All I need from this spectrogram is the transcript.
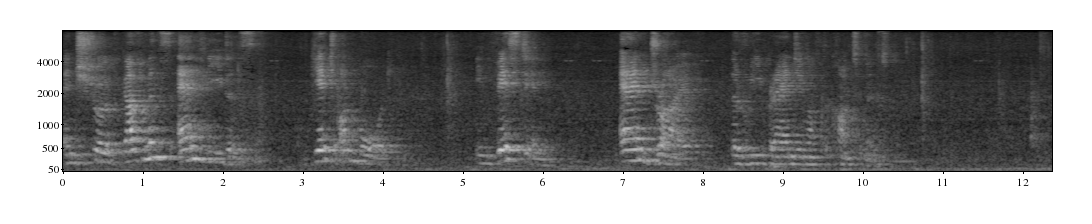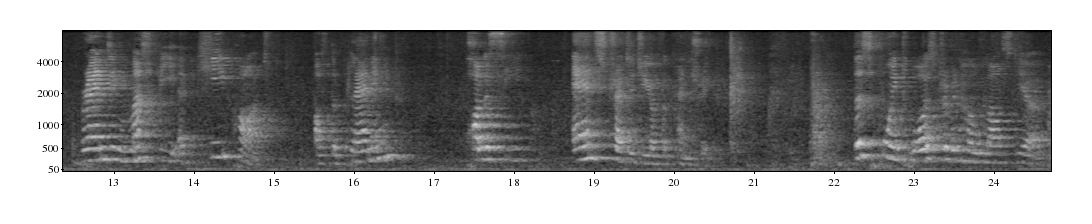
ensure governments and leaders get on board, invest in, and drive the rebranding of the continent. Branding must be a key part of the planning, policy, and strategy of a country. This point was driven home last year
